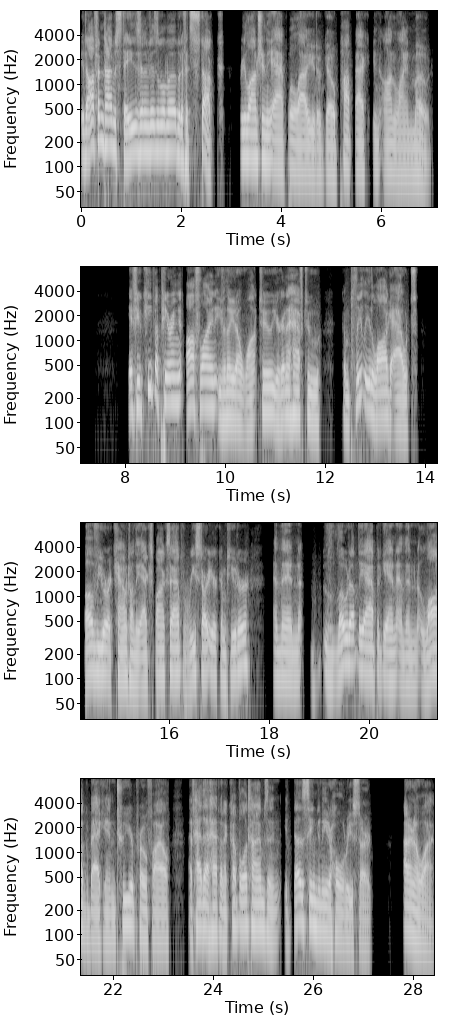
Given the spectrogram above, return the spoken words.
It oftentimes stays in invisible mode, but if it's stuck, relaunching the app will allow you to go pop back in online mode if you keep appearing offline, even though you don't want to, you're going to have to completely log out of your account on the Xbox app, restart your computer, and then load up the app again and then log back in to your profile. I've had that happen a couple of times and it does seem to need a whole restart. I don't know why.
